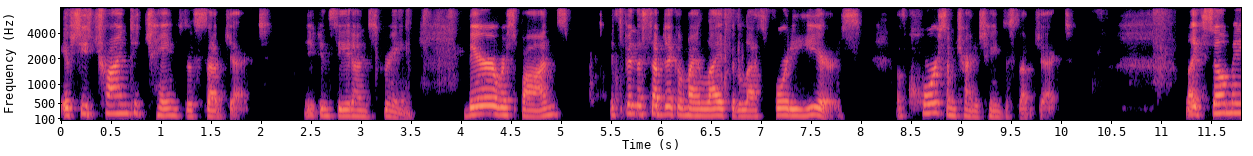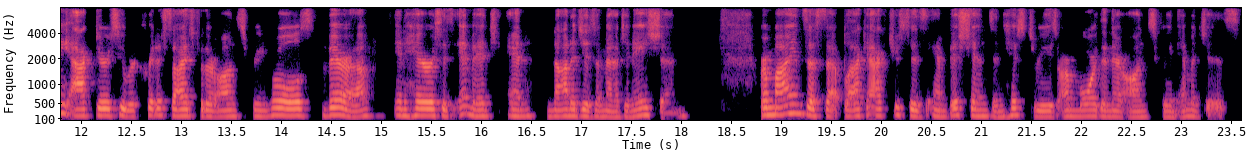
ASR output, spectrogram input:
if she's trying to change the subject. You can see it on screen. Vera responds, It's been the subject of my life for the last 40 years. Of course, I'm trying to change the subject. Like so many actors who were criticized for their on screen roles, Vera, in Harris's image and Nottage's imagination, reminds us that Black actresses' ambitions and histories are more than their on-screen images,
